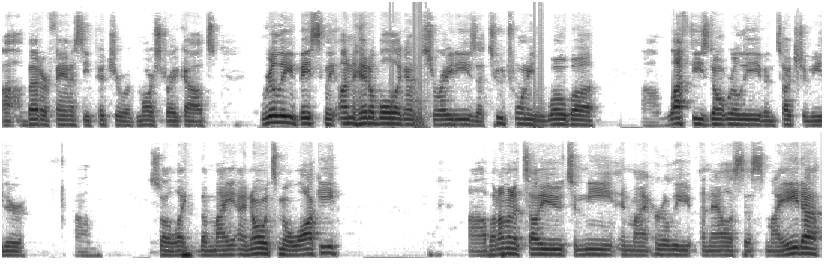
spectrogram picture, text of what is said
a better fantasy pitcher with more strikeouts. Really, basically unhittable against righties, a 220 woba. Um, lefties don't really even touch him either. Um, so, like the my, I know it's Milwaukee, uh, but I'm going to tell you, to me, in my early analysis, Maeda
